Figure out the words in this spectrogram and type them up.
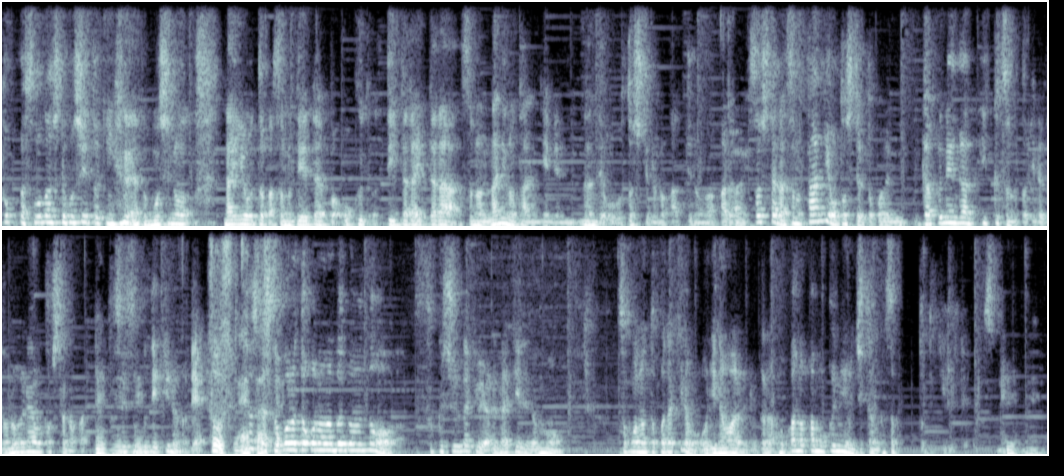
どこか相談してほしいときに、やっぱ模試の内容とかそのデータやっぱ送っていただいたら、その何の単元でなんで落としてるのかっていうのが分かるので、はいそしたらその単元を落としてるところに学年がいくつの時でどのぐらい落としたのかって推測できるので、そうですね。そしたらそ。このところの部分の復習だけをやるだけでも、そこのところだけでも補われるから、他の科目にも時間がサポートできるというんうん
